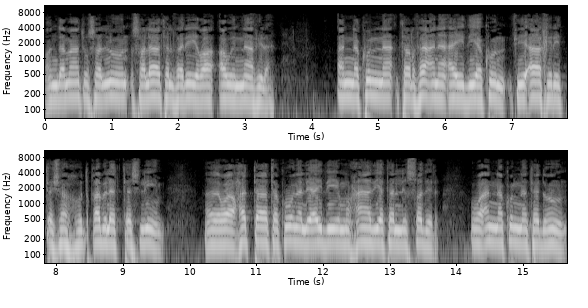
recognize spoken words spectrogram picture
عندما تصلون صلاة الفريضة أو النافلة أن كن ترفعن أيديكن في آخر التشهد قبل التسليم وحتى تكون الأيدي محاذية للصدر وأن كن تدعون.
